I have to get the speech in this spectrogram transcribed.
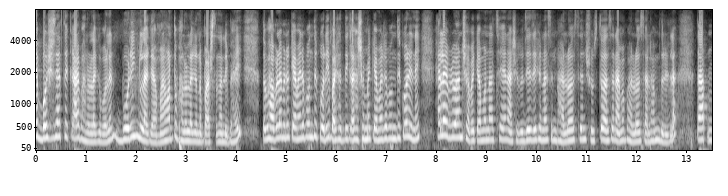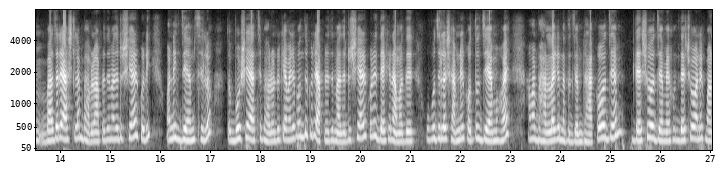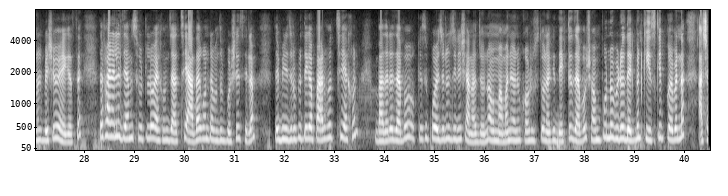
গ্রামে বসে থাকতে কার ভালো লাগে বলেন? বোরিং লাগে আমার আমার তো ভালো লাগে না পার্সোনালি ভাই। তো ভাবলাম একটু ক্যামেরা বন্দি করি, বাসার দিকে আসার সময় ক্যামেরা ক্যামেরাবন্দি করি নাই। হ্যালো এভরিওয়ান সবাই কেমন আছেন? আশা করি যে যেখানে আছেন ভালো আছেন, সুস্থ আছেন আমি ভালো আছি, আলহামদুলিল্লাহ। তো বাজারে আসলাম, ভাবলাম আপনাদের মাঝে একটু শেয়ার করি। অনেক জ্যাম ছিল। তো বসে আছি ভাবলাম একটু ক্যামেরা বন্ধ করি আপনাদের মাঝে একটু শেয়ার করে দেখেন আমাদের উপজেলার সামনে কত জ্যাম হয়। আমার ভালো লাগে না তো জ্যাম ঢাকাও জ্যাম দেশেও জ্যাম এখন দেশেও অনেক মানুষ বেশি হয়ে গেছে। তো ফাইনালি জ্যাম ছুটলো, এখন যাচ্ছি আধা ঘণ্টার মতন বসেছিলাম। তো ব্রিজের উপর থেকে পার হচ্ছি এখন। বাজারে যাব, কিছু প্রয়োজনীয় জিনিস আনার জন্য। আমার মামানি অনেক অসুস্থ, ওনাকে দেখতে যাব। সম্পূর্ণ ভিডিও দেখবেন, কি স্কিপ করবেন না। আশা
